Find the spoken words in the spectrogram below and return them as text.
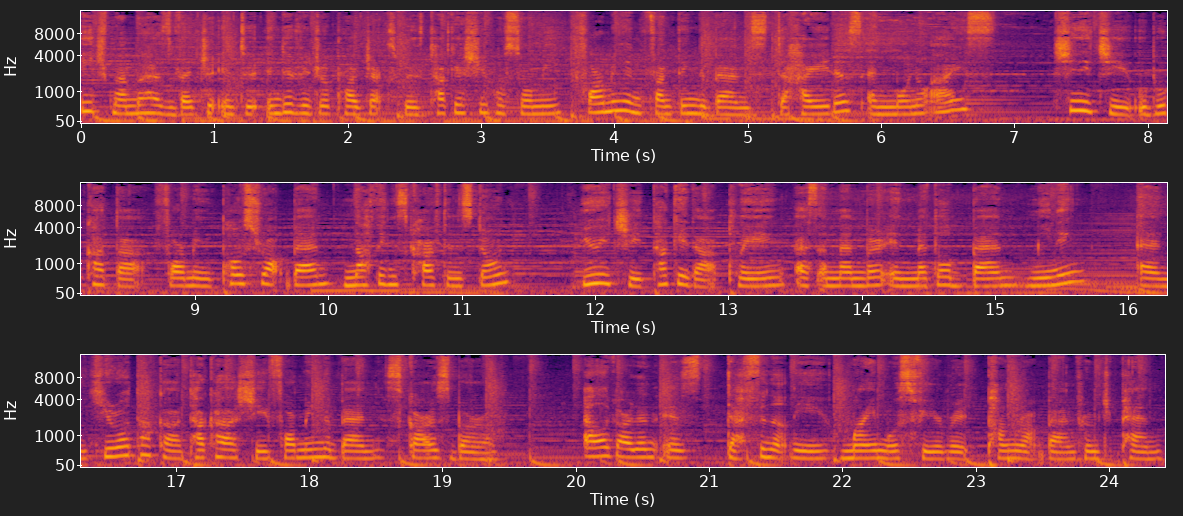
each member has ventured into individual projects with Takeshi Hosomi forming and fronting the bands The Hiatus and Mono Eyes, Shinichi Ubukata forming post-rock band Nothing's Carved in Stone, Yuichi Takeda playing as a member in metal band Meaning, and Hirotaka Takahashi forming the band Scars Borough. Garden is definitely my most favorite punk rock band from Japan.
